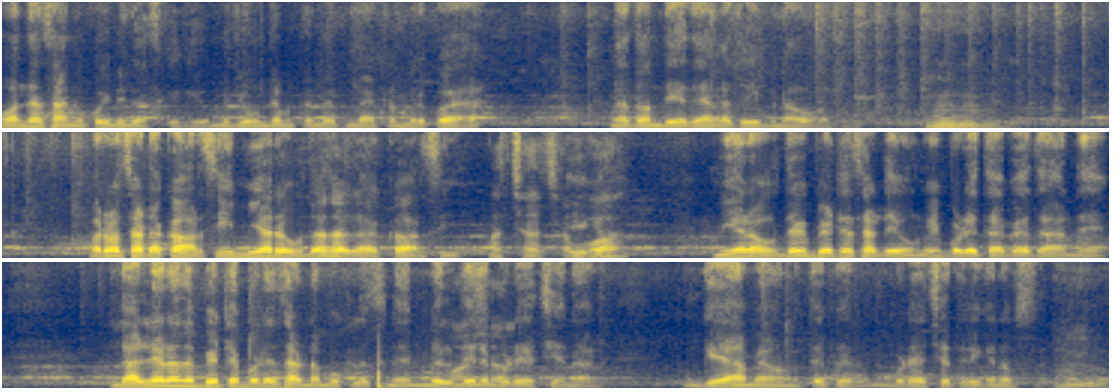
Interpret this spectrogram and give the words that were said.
ਉਹ ਆਂਦੇ ਸਾਨੂੰ ਕੋਈ ਨਹੀਂ ਦੱਸ ਕੇ ਗਿਆ ਮਜੂਨ ਦੇ ਮੁਤਲਕ ਮੈਂ ਕਿਹਾ ਮੇਰੇ ਕੋਲ ਹੈ। ਮੈਂ ਤੁਹਾਨੂੰ ਦੇ ਦਿਆਂਗਾ ਤੁਸੀਂ ਬਣਾਓ ਆਪਣਾ। ਹੂੰ ਪਰ ਉਹ ਸਾਡਾ ਘਰ ਸੀ ਮੀਆਂ ਰੂਫ ਦਾ ਸਾਡਾ ਘਰ ਸੀ। ਅੱਛਾ ਅੱਛਾ ਵਾਹ। ਮੀਆਂ ਰੂਫ ਦੇ ਵੀ ਬੇਟੇ ਸਾਡੇ ਹੁਣ ਵੀ ਬੜੇ ਤਾਬੇਦਾਰ ਨੇ। ਲਾਲੇ ਉਹਨਾਂ ਦੇ ਬੇਟੇ ਬੜੇ ਸਾਡੇ ਨਾਲ ਮੁਖਲਸ ਨੇ ਮਿਲਦੇ ਨੇ ਬੜੇ ਅੱਛੇ ਨਾਲ। ਗਿਆ ਮੈਂ ਹੁਣ ਤੇ ਫਿਰ ਬੜੇ ਅੱਛੇ ਤਰੀਕੇ ਨਾਲ। ਹੂੰ।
